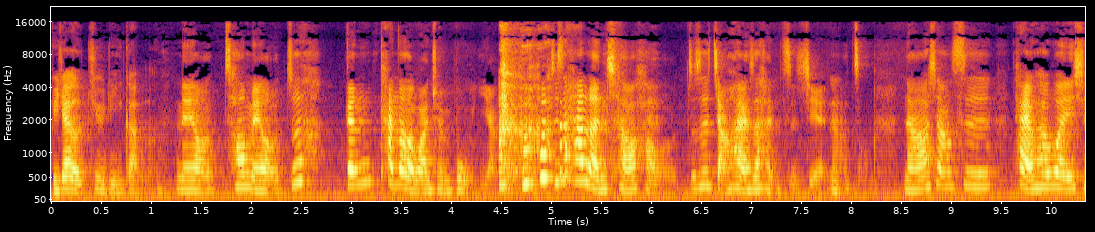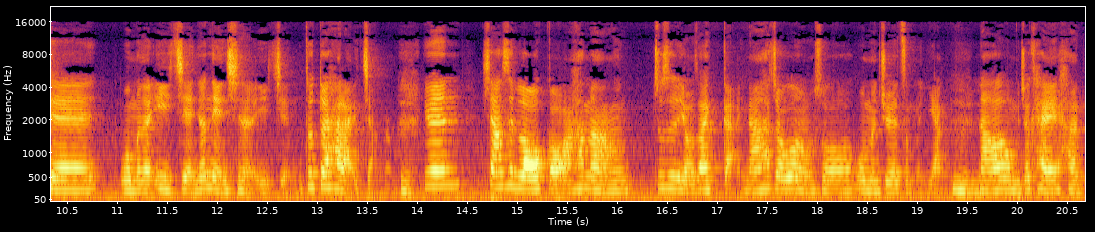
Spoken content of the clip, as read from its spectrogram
比较有距离感嘛，没有，超没有，就是跟看到的完全不一样，就是他人超好，就是讲话也是很直接的那种，嗯、然后像是他也会问一些我们的意见，就年轻人的意见，就对他来讲，嗯，因为像是 logo 啊，他们好像就是有在改，然后他就问我说我们觉得怎么样，嗯，然后我们就可以很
